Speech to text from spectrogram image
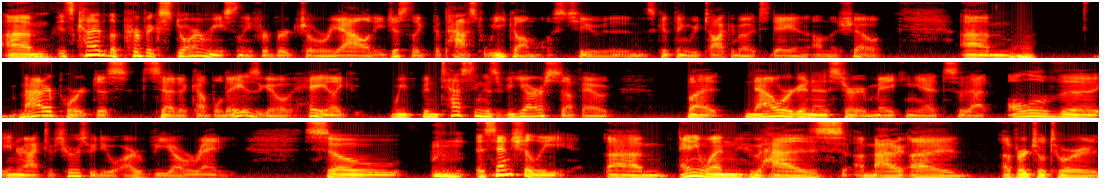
um, it's kind of the perfect storm recently for virtual reality, just like the past week almost too. And it's a good thing we're talking about today on the show. Um, mm-hmm. Matterport just said a couple days ago, hey, like we've been testing this VR stuff out, but now we're gonna start making it so that all of the interactive tours we do are VR ready. So essentially, um, anyone who has a matter a virtual tour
